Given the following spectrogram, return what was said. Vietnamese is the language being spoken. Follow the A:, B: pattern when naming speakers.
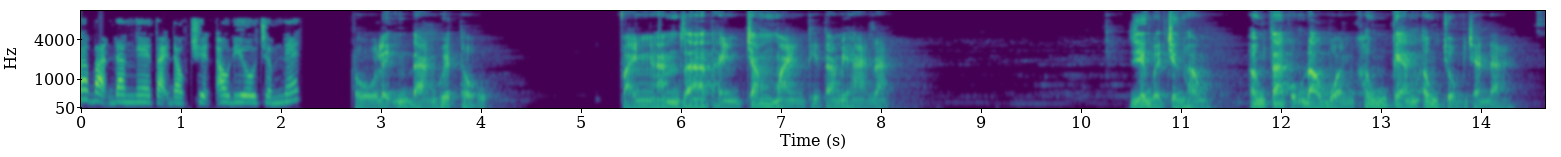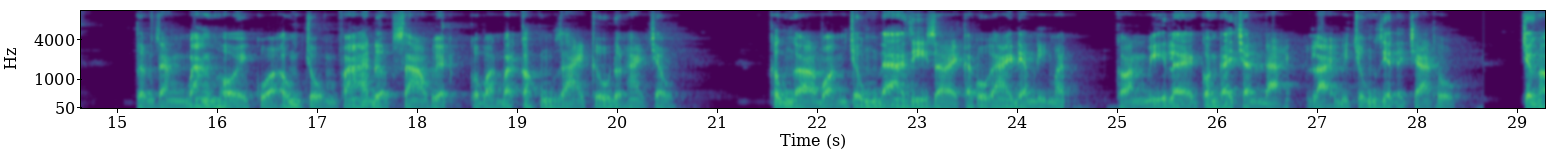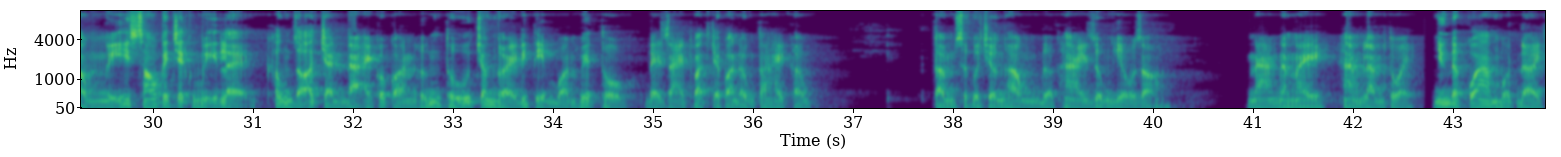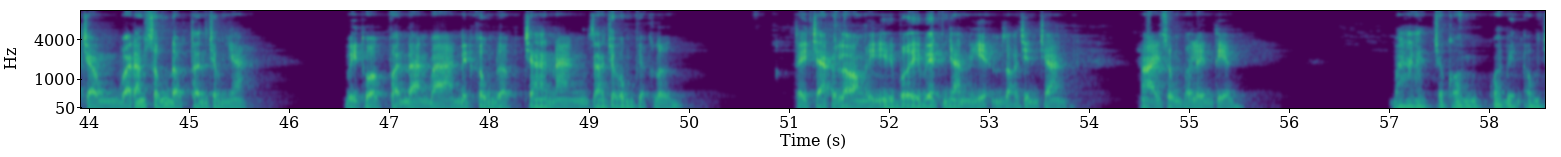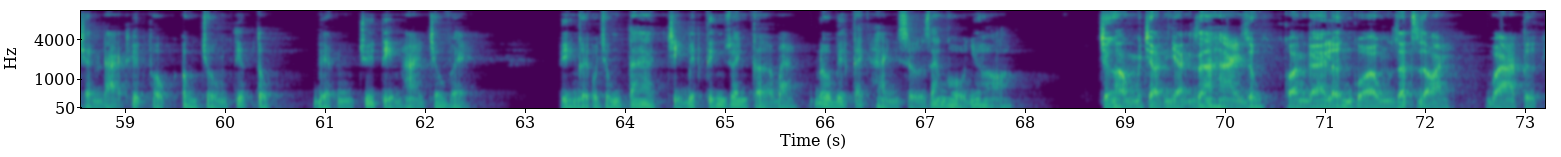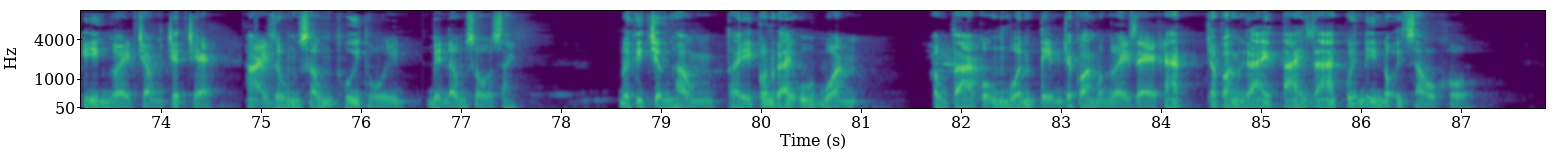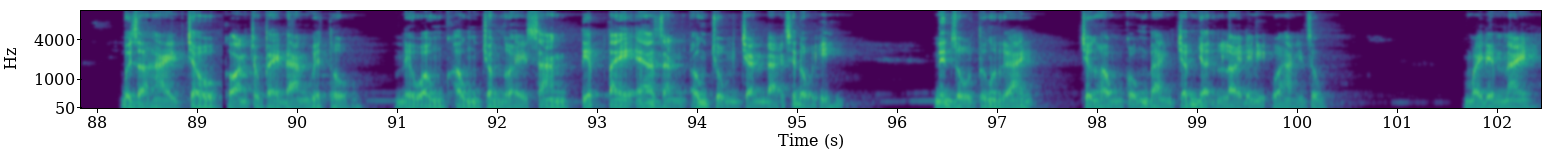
A: Các bạn đang nghe tại đọc chuyện audio.net
B: Thủ lĩnh đảng huyết thủ. Phành hắn ra thành trăm mảnh Thì ta mới hạ ra Riêng về Trương Hồng, Ông ta cũng đau buồn không kém ông trùm Trần Đại. Tưởng rằng bang hội của ông trùm phá được xào huyệt Của bọn bắt cóc giải cứu được Hải Châu. Không ngờ bọn chúng đã di rời các cô gái đem đi mất, Còn Mỹ Lệ, con gái Trần Đại Lại bị chúng giết để trả thù. Trương Hồng nghĩ sau cái chết của Mỹ Lệ, Không rõ Trần Đại có còn hứng thú cho người đi tìm bọn huyết thủ Để giải thoát cho con ông ta hay không. Tâm sự của Trương Hồng được Hải Dung hiểu rõ. Nàng năm nay 25 tuổi, Nhưng đã qua một đời chồng Và đang sống độc thân trong nhà. Vì thuộc phận đàn bà Nên không được cha nàng giao cho công việc lớn. Thấy cha phải lo nghĩ Với vết nhăn hiện rõ trên trán, Hải Dung phải lên tiếng. Ba cho con qua bên ông Trần Đại thuyết phục ông Trùng tiếp tục việc truy tìm Hải Châu về. Vì người của chúng ta chỉ biết kinh doanh cờ bạc, đâu biết cách hành xử giang hồ như họ. Trương Hồng mới chợt nhận ra Hải Dung, con gái lớn của ông rất giỏi. Và từ khi người chồng chết trẻ, Hải Dung sống thui thủi bên đống sổ sách. Đôi khi Trương Hồng thấy con gái u buồn, ông ta cũng muốn tìm cho con một người rẻ khác cho con gái tái giá quên đi nỗi sầu khổ. Bây giờ Hải Châu còn trong tay đảng huyết thủ. Nếu ông không cho người sang tiếp tay e rằng ông trùm Trần Đại sẽ đổi ý. Nên dù thương con gái, Trương Hồng cũng đành chấp nhận lời đề nghị của Hải Dung. Mấy đêm nay,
